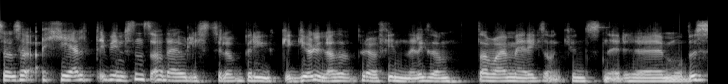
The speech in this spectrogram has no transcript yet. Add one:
så, så, helt i begynnelsen så hadde jeg jo lyst til å bruke gull. altså prøve å finne liksom, Da var jeg mer i sånn kunstnermodus.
